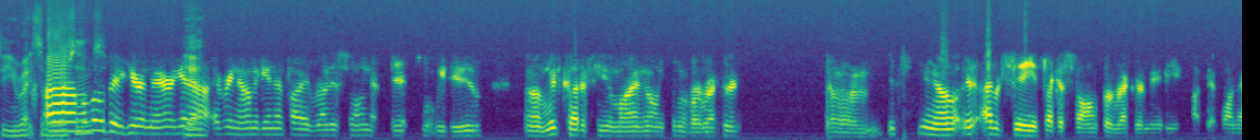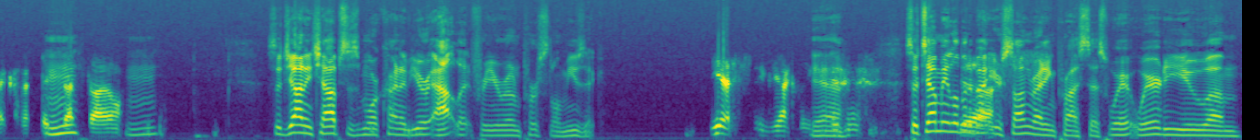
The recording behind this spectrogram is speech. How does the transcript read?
Do you write some of their Um, a little bit here and there, yeah. Yeah. Every now and again, if I write a song that fits what we do, Um, we've cut a few of mine on some of our records. Um, it's you know, it, I would say it's like a song per record. Maybe I'll get one that kind of fits Mhm. that style. hmm So Johnny Chops is more kind of your outlet for your own personal music. Yes, exactly. Yeah. So tell me a little bit Yeah. about your songwriting process. Where where do you um,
